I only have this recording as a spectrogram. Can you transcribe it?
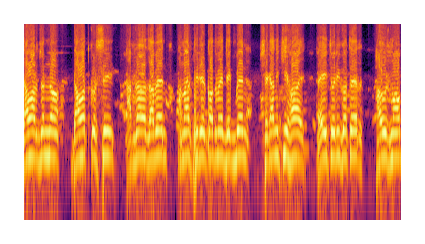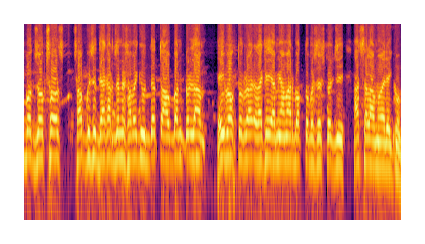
যাওয়ার জন্য দাওয়াত করছি। আপনারা যাবেন, আমার পীরের কদমে দেখবেন সেখানে কি হয়। এই তরিকতের হাউস মহব্বত, যোগসস সবকিছু দেখার জন্য সবাইকে উদ্যত্ত আহ্বান করলাম। এই বক্তব্য রাখে আমি আমার বক্তব্য শেষ করছি। আসসালামু আলাইকুম।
